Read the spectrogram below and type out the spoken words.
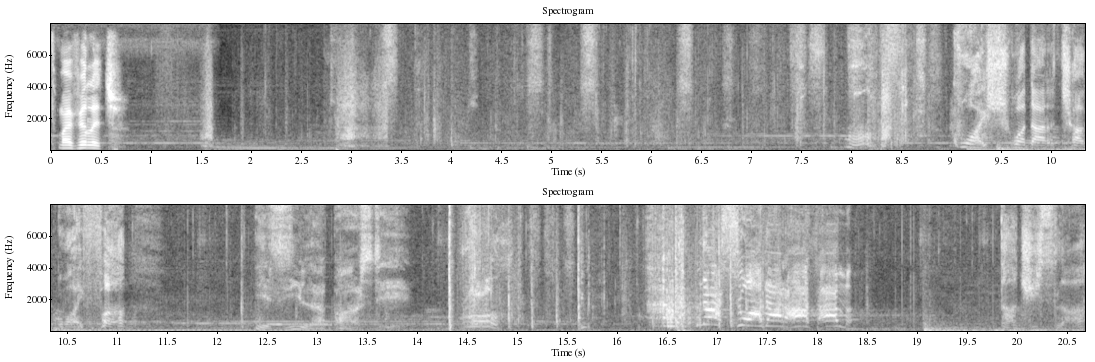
to my village. Quai shwadar chagwai fa. Izila pasti. Na shwadar hasam! Tacisla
